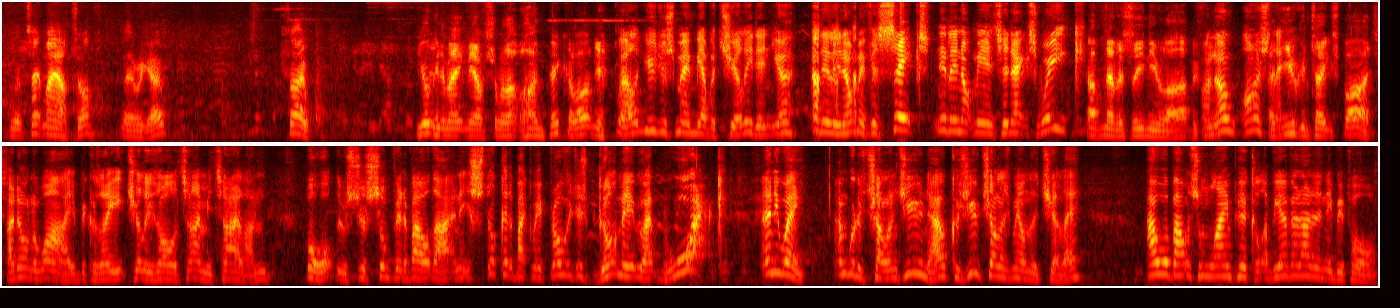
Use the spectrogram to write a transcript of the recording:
I'm going to take my hat off. There we go. So, you're going to make me have some of that lime pickle, aren't you? well, you just made me have a chili, didn't you? Nearly knocked me for six. Nearly knocked me into next week. I've never seen you like that before. I know, honestly. And you can take spice. I don't know why, because I eat chilies all the time in Thailand. But there was just something about that, and it stuck at the back of my throat. It just got me. It went whack. Anyway, I'm going to challenge you now, because you challenged me on the chili. How about some lime pickle? Have you ever had any before?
